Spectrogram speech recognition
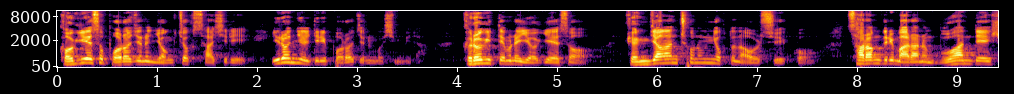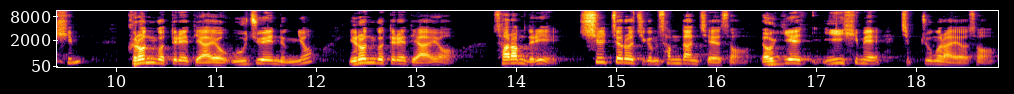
거기에서 벌어지는 영적 사실이 이런 일들이 벌어지는 것입니다. 그렇기 때문에 여기에서 굉장한 초능력도 나올 수 있고 사람들이 말하는 무한대의 힘 그런 것들에 대하여 우주의 능력 이런 것들에 대하여 사람들이 실제로 지금 3단체에서 여기에 이 힘에 집중을 하여서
